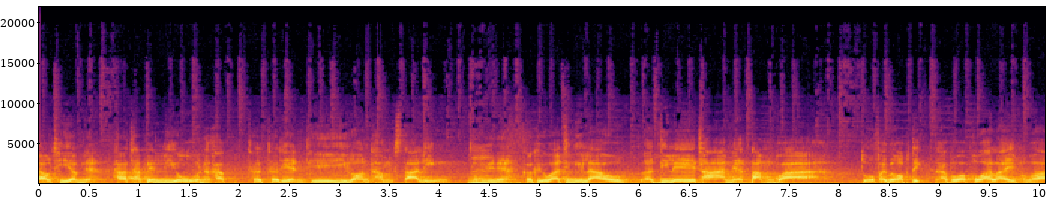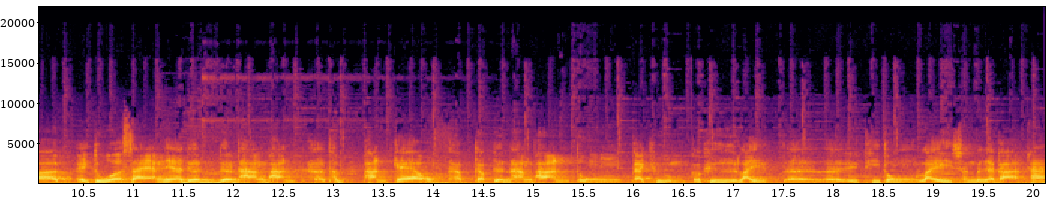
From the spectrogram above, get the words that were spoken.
ดาวเทียมเนี่ยถ้าถ้าเป็น LEO นะครับถ้าถ้าเห็นที่ยีรอนทำ Starlink ตรงนี้เนี่ยก็คือว่าจริงๆแล้วดีเลย์ time เนี่ยต่ำกว่า ตัวไฟเบอร์ออปติกนะเพราะว่าเพราะว่าอะไรเพราะว่าไอตัวแสงเนี่ยเดินเดินทางผ่านเอ่อทางผ่านแก้วนะครับกับเดินทางผ่านตรงแวคคิวมก็คือไลท์เอ่อเอ่อที่ตรงไลท์ชั้นบรรยากาศค่ะ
